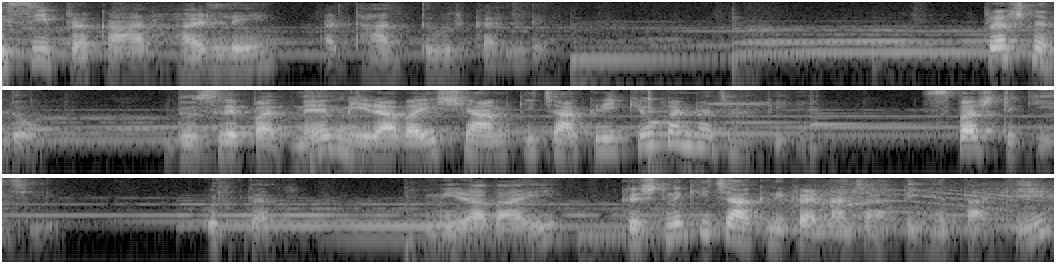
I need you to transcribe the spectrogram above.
इसी प्रकार हर लें, अर्थात दूर कर लें। प्रश्न दो दूसरे पद में, मीराबाई श्याम की चाकरी क्यों करना चाहती है? स्पष्ट कीजिए। उत्तर, मीराबाई कृष्ण की चाकरी करना चाहती हैं ताकि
